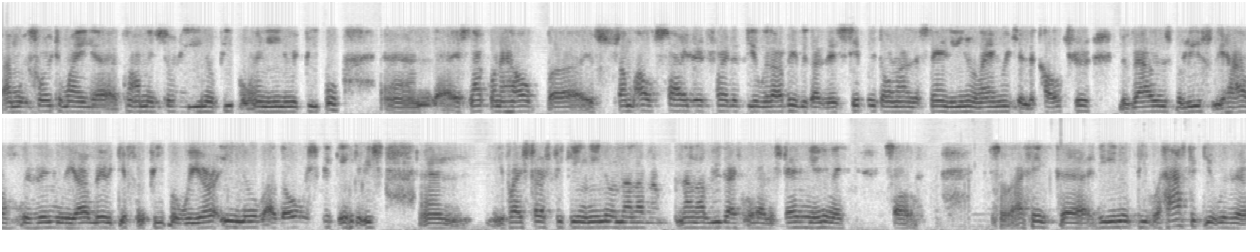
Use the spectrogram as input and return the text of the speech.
I'm referring to my uh, comments to the Inuit people and Inuit people, and uh, it's not going to help uh, if some outsider try to deal with our people because they simply don't understand the Inuit language and the culture, the values, beliefs we have within. We are very different people. We are Inuit, although we speak English, and if I start speaking Inuit, none of none of you guys will understand me anyway. So. So I think uh, the Inuit people have to deal with the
